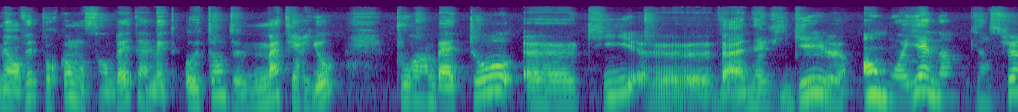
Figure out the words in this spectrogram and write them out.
mais en fait, pourquoi on s'embête à mettre autant de matériaux pour un bateau euh, qui euh, va naviguer euh, en moyenne, hein, bien sûr,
